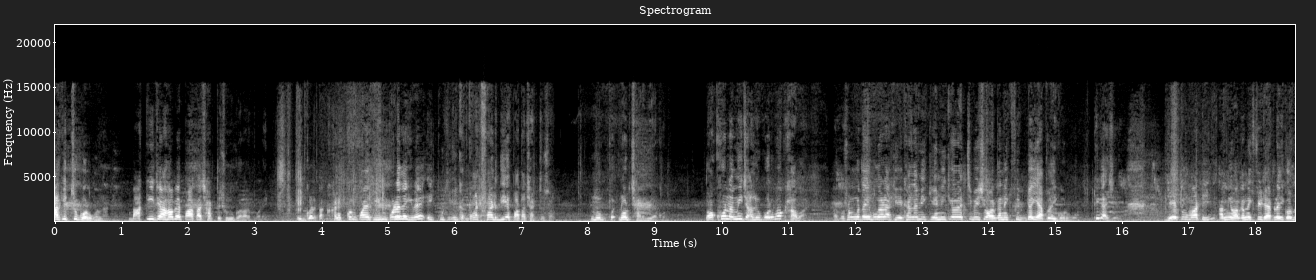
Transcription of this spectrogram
আর কিচ্ছু করব না। বাকি যা হবে পাতা ছাড়তে শুরু করার পরে। এই গলে খানিকক্ষণ পরে কিছুদিন পরে দেখবে এই কুচি এই গাঁট ফাঁট দিয়ে পাতা ছাড়ছে সব। নোট ছাড়বি এখন। তখন আমি চালু করব খাবার। প্রসঙ্গত আমি বলে রাখি, এখানে আমি কেমিক্যালের চেয়ে বেশি অর্গানিক ফিডটাই অ্যাপ্লাই করব। ঠিক আছে? যেহেতু মাটি, আমি অর্গানিক ফিড অ্যাপ্লাই করব।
